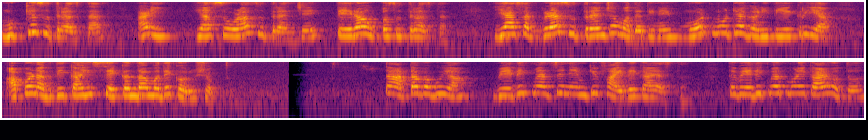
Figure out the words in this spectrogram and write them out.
मुख्य सूत्र असतात आणि या सोळा सूत्रांचे तेरा उपसूत्र असतात. या सगळ्या सूत्रांच्या मदतीने मोठमोठ्या गणितीय क्रिया आपण अगदी काही सेकंदामध्ये करू शकतो. तर आता बघूया वेदिक मॅथचे नेमके फायदे काय असतात. तर वेदिक मॅथमुळे काय होतं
